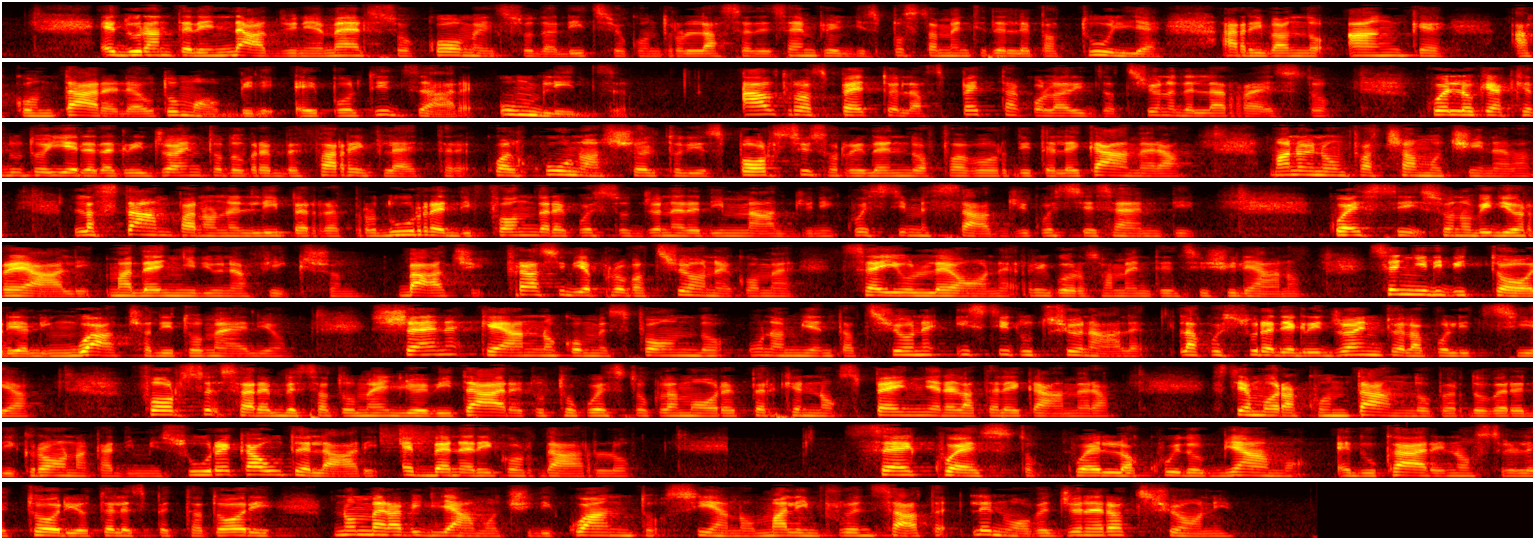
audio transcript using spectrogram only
E durante le indagini è emerso come il sodalizio controllasse ad esempio gli spostamenti delle pattuglie, arrivando anche a contare le automobili e ipotizzare un blitz. Altro aspetto è la spettacolarizzazione dell'arresto. Quello che è accaduto ieri ad Agrigento dovrebbe far riflettere. Qualcuno ha scelto di esporsi sorridendo a favore di telecamera, ma noi non facciamo cinema. La stampa non è lì per produrre e diffondere questo genere di immagini, questi messaggi, questi esempi. Questi sono video reali, ma degni di una fiction. Baci, frasi di approvazione come sei un leone, rigorosamente in siciliano, segni di vittoria, linguaccia di Tomedio, scene che hanno come sfondo un'ambientazione istituzionale, la questura di Agrigento e la polizia. Forse sarebbe stato meglio evitare tutto questo clamore, perché no, spegnere la telecamera. Stiamo raccontando, per dovere di cronaca, di misure cautelari, è bene ricordarlo. Se è questo quello a cui dobbiamo educare i nostri lettori o telespettatori, non meravigliamoci di quanto siano mal influenzate le nuove generazioni.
